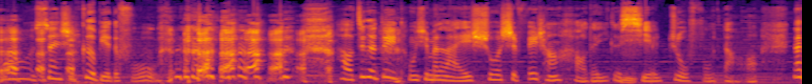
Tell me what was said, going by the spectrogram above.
哦，算是个别的服务。好，这个对同学们来说是非常好的一个协助辅导哦。那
